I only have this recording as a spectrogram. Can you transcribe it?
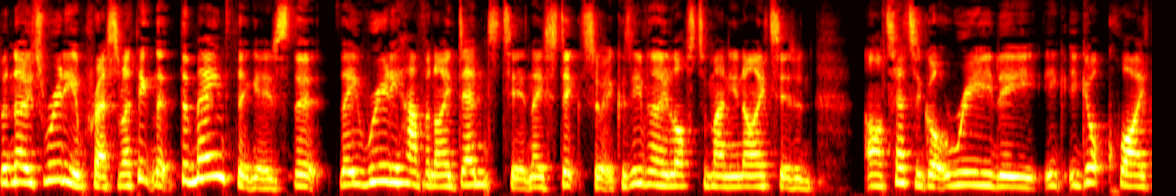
but no, it's really impressive. I think that the main thing is that they really have an identity and they stick to it because even though they lost to Man United and Arteta got really he, he got quite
